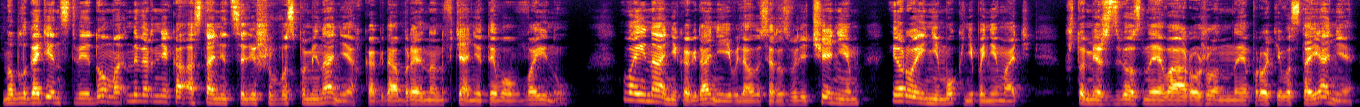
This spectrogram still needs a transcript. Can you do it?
Но благоденствие дома наверняка останется лишь в воспоминаниях, когда Бреннан втянет его в войну. Война никогда не являлась развлечением, и Рой не мог не понимать, что межзвездное вооруженное противостояние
